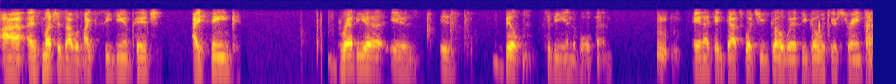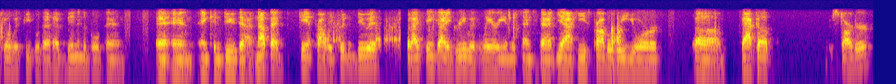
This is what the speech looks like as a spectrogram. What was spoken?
Uh, as much as I would like to see Gant pitch, I think Brebbia is is built to be in the bullpen. Mm-hmm. And I think that's what you go with. You go with your strength. You go with people that have been in the bullpen and and, and can do that. Not that Gant probably couldn't do it, but I think I agree with Larry in the sense that yeah, he's probably your uh, backup starter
